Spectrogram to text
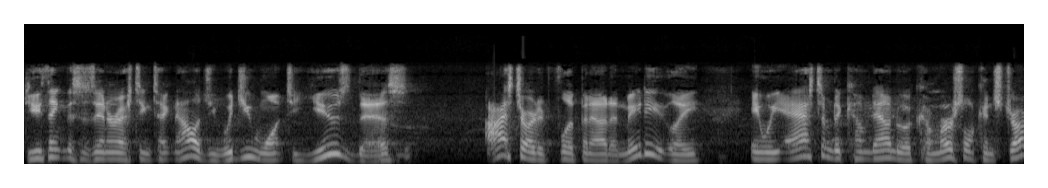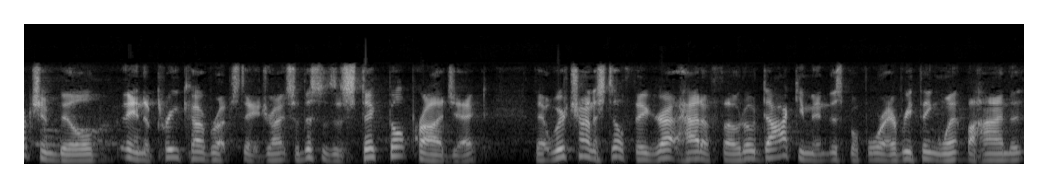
Do you think this is interesting technology? Would you want to use this? I started flipping out immediately. And we asked him to come down to a commercial construction build in the pre cover up stage, right? So this is a stick built project that we're trying to still figure out how to photo document this before everything went behind the,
